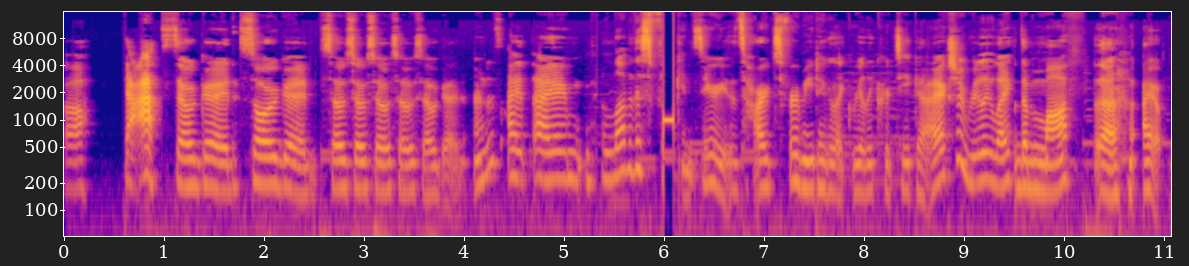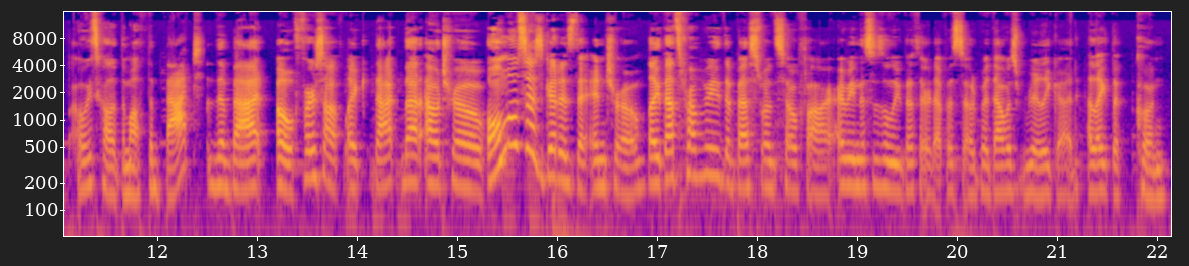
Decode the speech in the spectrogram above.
Oh. Ah, so good, so good, so so so so so good. And this, I I love this fucking series. It's hard for me to like really critique it. I actually really like the moth. Uh, I always call it the moth. The bat. The bat. Oh, first off, like that that outro almost as good as the intro. Like that's probably the best one so far. I mean, this is only the third episode, but that was really good. I like the kun.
